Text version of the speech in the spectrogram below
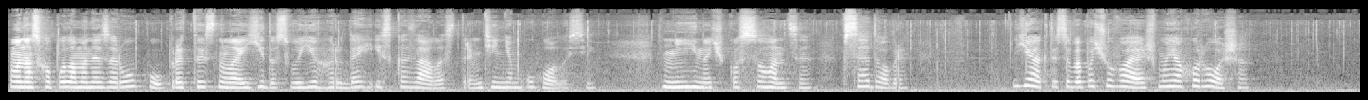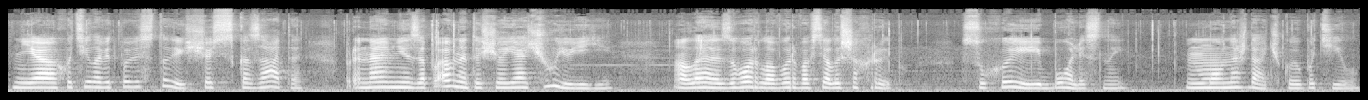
Вона схопила мене за руку, притиснула її до своїх грудей і сказала з тремтінням у голосі: Ніночко, сонце, все добре. Як ти себе почуваєш, моя хороша? Я хотіла відповісти, щось сказати, принаймні запевнити, що я чую її, але з горла вирвався лише хрип, сухий і болісний. мов наждачкою по тілу.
